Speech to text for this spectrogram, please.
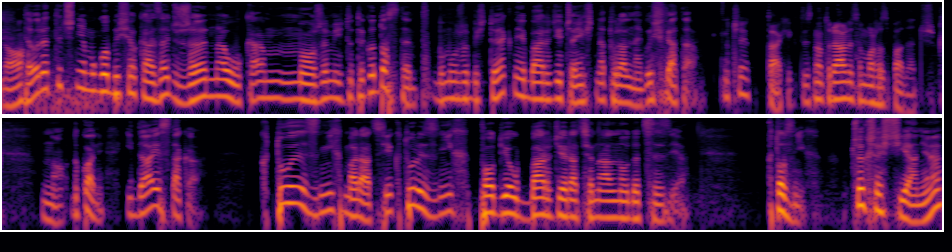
No, teoretycznie mogłoby się okazać, że nauka może mieć do tego dostęp, bo może być to jak najbardziej część naturalnego świata. znaczy tak, jak to jest naturalne, to można zbadać. No, dokładnie. Idea jest taka. Który z nich ma rację? Który z nich podjął bardziej racjonalną decyzję? Kto z nich? Czy chrześcijanie,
